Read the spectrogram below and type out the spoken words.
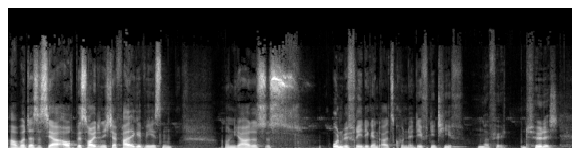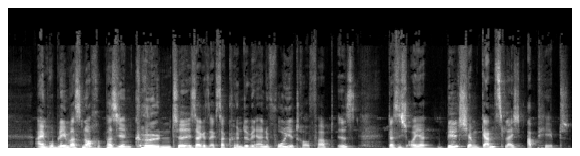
Aber das ist ja auch bis heute nicht der Fall gewesen. Und ja, das ist unbefriedigend als Kunde, definitiv. Natürlich. Ein Problem, was noch passieren könnte, ich sage jetzt extra könnte, wenn ihr eine Folie drauf habt, ist, dass sich euer Bildschirm ganz leicht abhebt.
